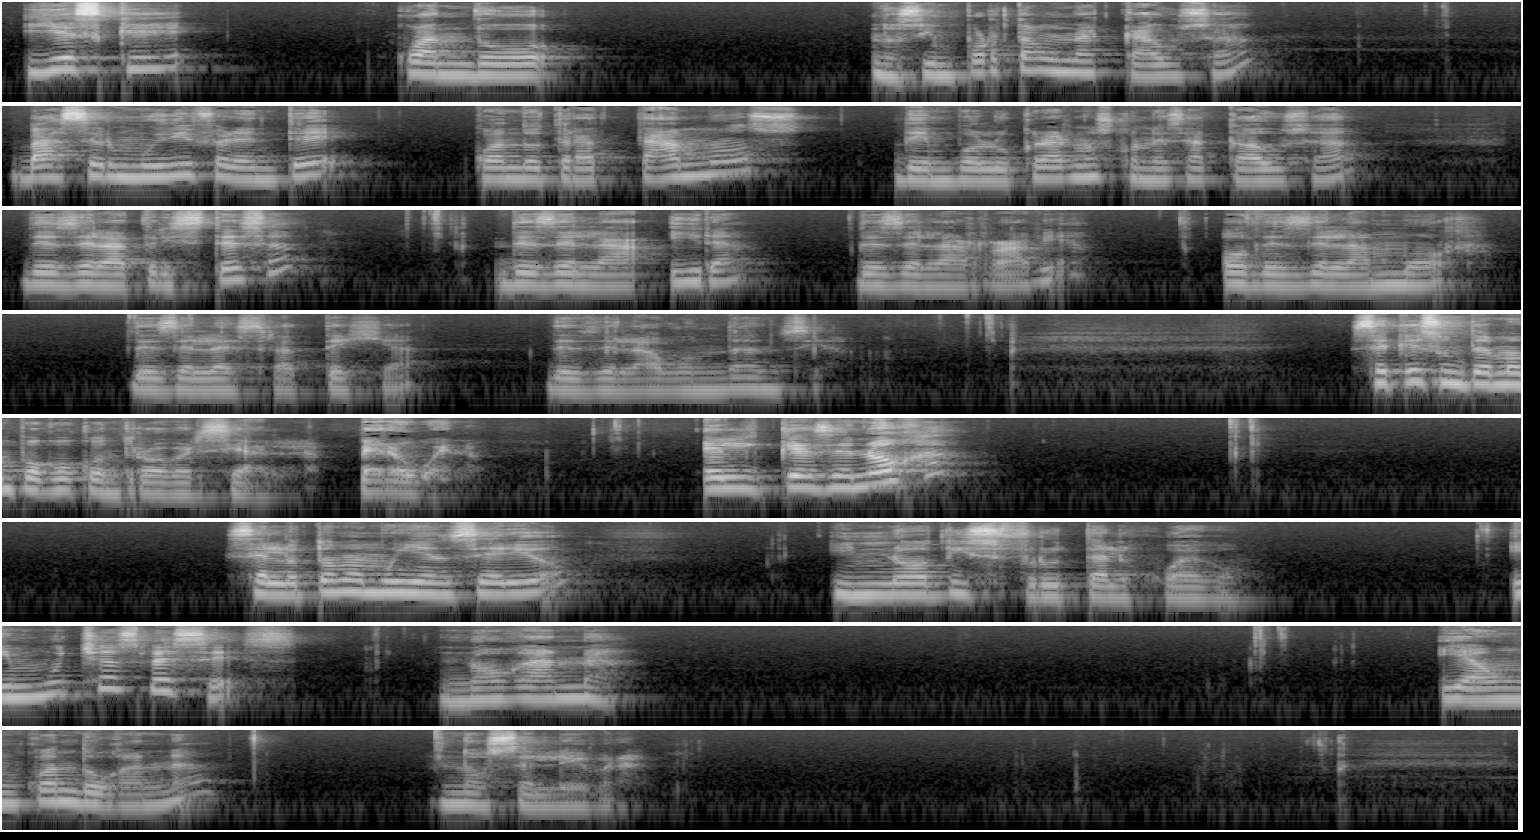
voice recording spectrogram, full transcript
Y es que cuando nos importa una causa, va a ser muy diferente cuando tratamos de involucrarnos con esa causa desde la tristeza, desde la ira, desde la rabia o desde el amor, desde la estrategia, desde la abundancia. Sé que es un tema un poco controversial, pero bueno, el que se enoja se lo toma muy en serio y no disfruta el juego. Y muchas veces no gana. Y aun cuando gana, no celebra.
